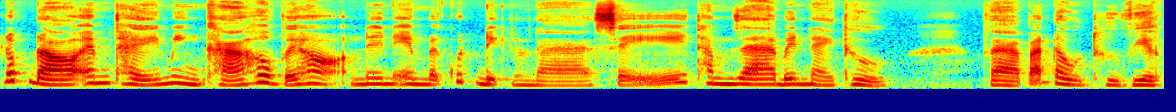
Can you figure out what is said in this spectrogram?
lúc đó em thấy mình khá hợp với họ nên em đã quyết định là sẽ tham gia bên này thử và bắt đầu thử việc.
